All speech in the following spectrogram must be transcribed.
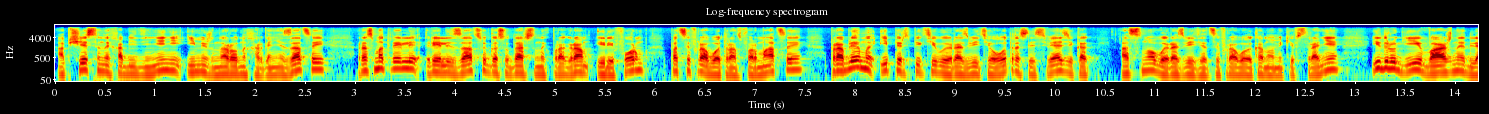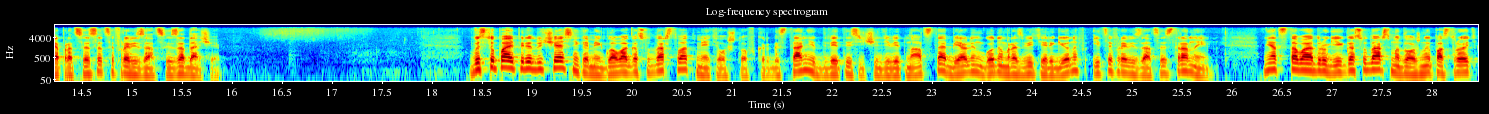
общественных объединений и международных организаций, рассмотрели реализацию государственных программ и реформ по цифровой трансформации, проблемы и перспективы развития отрасли связи как основы развития цифровой экономики в стране и другие важные для процесса цифровизации задачи. Выступая перед участниками, глава государства отметил, что в Кыргызстане 2019 объявлен годом развития регионов и цифровизации страны. Не отставая от других государств, мы должны построить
